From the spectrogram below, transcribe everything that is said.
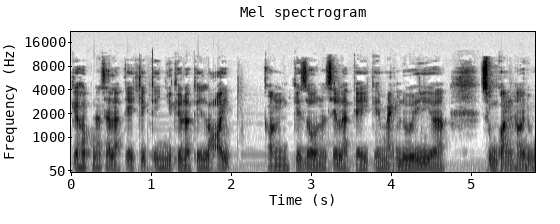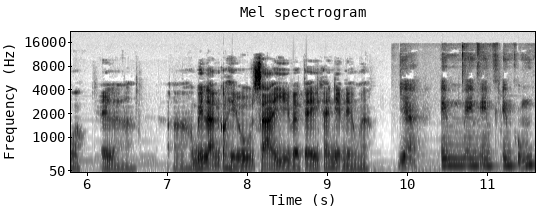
Cái hub nó sẽ là cái cái cái như kiểu là cái lõi còn cái zone nó sẽ là cái cái mạng lưới uh, xung quanh thôi đúng không? Hay là À, không biết là anh có hiểu sai gì về cái khái niệm này không ha? Dạ, yeah. em em em em cũng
